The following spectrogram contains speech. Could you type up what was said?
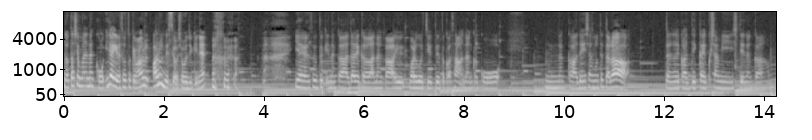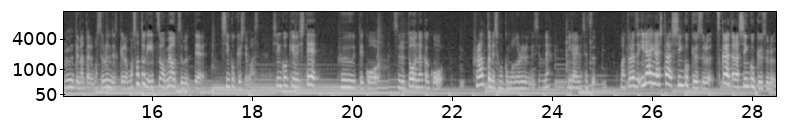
私もねなんかこうイライラする時もあるあるんですよ正直ね。イライラする時なんか誰かがなんか悪口言ってるとかさなんかこうなんか電車に乗ってたら誰かでっかいくしゃみしてなんかうんってなったりもするんですけど、まあ、その時いつも目をつぶって深呼吸してます。深呼吸してふーってこうするとなんかこうフラットにすごく戻れるんですよね。イライラせず。まあ、とりあえずイライラしたら深呼吸する。疲れたら深呼吸する。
